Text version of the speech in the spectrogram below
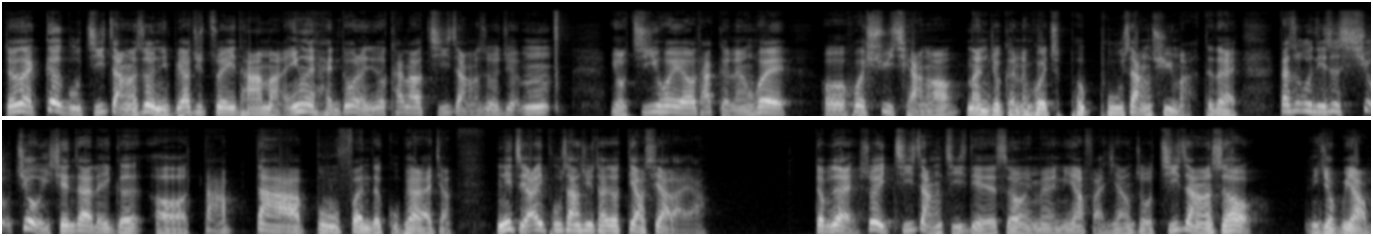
对不对？个股急涨的时候，你不要去追它嘛，因为很多人就看到急涨的时候，就嗯有机会哦，它可能会呃会续强哦，那你就可能会扑扑上去嘛，对不对？但是问题是，就就以现在的一个呃大大部分的股票来讲，你只要一扑上去，它就掉下来啊。对不对？所以急涨急跌的时候，有没有你要反向做？急涨的时候，你就不要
